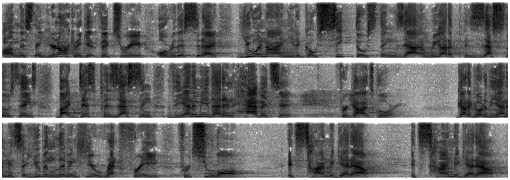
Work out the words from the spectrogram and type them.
on this thing. You're not going to get victory over this today. You and I need to go seek those things out, and we got to possess those things by dispossessing the enemy that inhabits it for God's glory. We got to go to the enemy and say, You've been living here rent free for too long. It's time to get out. It's time to get out.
